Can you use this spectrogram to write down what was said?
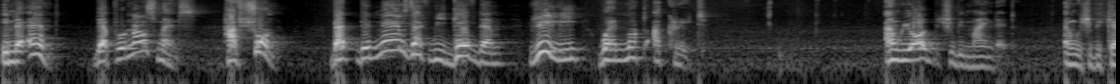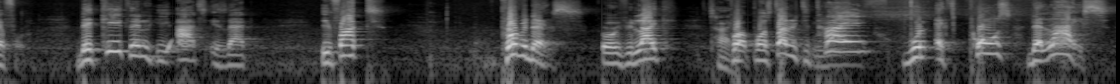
In the end, their pronouncements have shown that the names that we gave them really were not accurate. And we all should be minded and we should be careful. The key thing he adds is that, in fact, providence, or if you like, Time. po- posterity, time will expose the lies,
